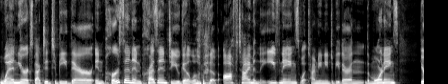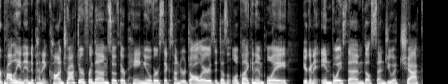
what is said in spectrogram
when you're expected to be there in person and present. Do you get a little bit of off time in the evenings? What time do you need to be there in the mornings? You're probably an independent contractor for them. So if they're paying you over $600, it doesn't look like an employee You're going to invoice them. They'll send you a check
